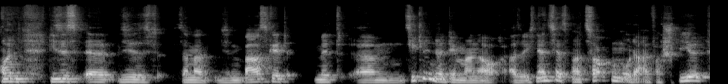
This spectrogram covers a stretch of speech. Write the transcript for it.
Und dieses, äh, dieses, sag mal, diesem Basket mit ähm, Titeln, mit denen man auch, also ich nenne es jetzt mal zocken oder einfach spielt,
